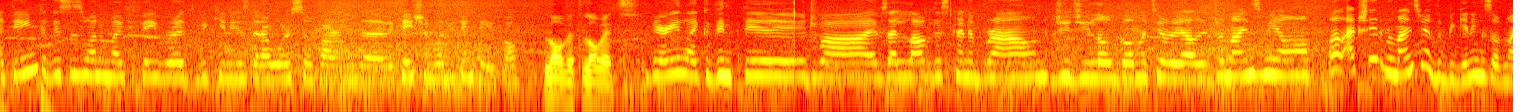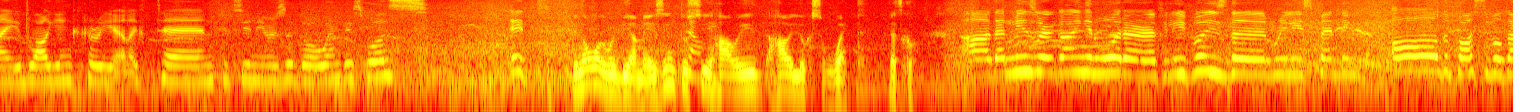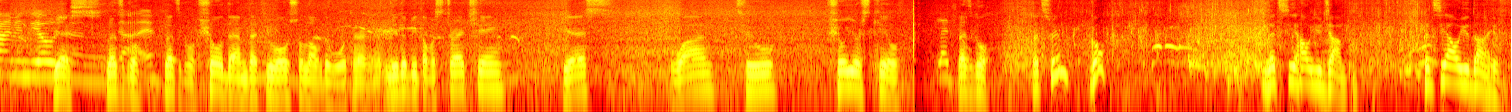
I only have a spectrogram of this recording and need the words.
I think this is one of my favorite bikinis that I wore so far on the vacation. What do you think, Filippo? Love it, love it. Very like vintage vibes. I love this kind of brown GG logo material. It reminds me of, well, actually, it reminds me of the beginnings of my blogging career, like 10, 15 years ago, when this was it. You know what would be amazing to Tell see me. how it how it looks wet. Let's go. Uh, that means we're going in water. Filippo is the really spending all the possible time in the ocean. Yes, let's go. Let's go. Show them that you also love the water. A little bit of a stretching. Yes. One, two. Show your skill. Let's, Let's go. Let's swim. Go. Let's see how you jump. Let's see how you dive.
